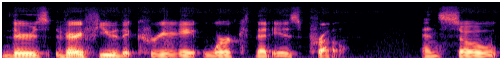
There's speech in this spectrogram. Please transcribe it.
there's very few that create work that is pro. And so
